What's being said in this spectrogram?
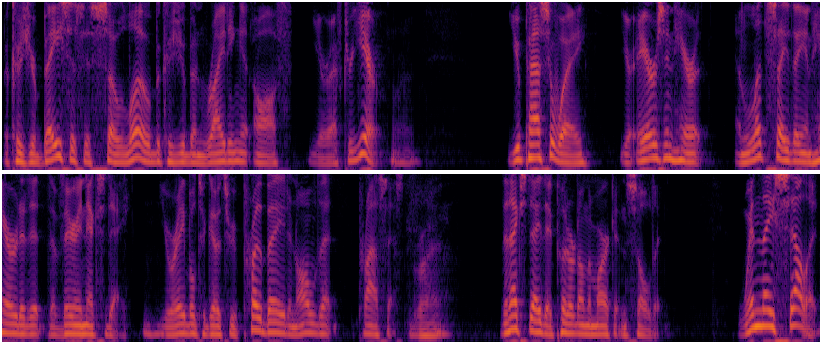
because your basis is so low because you've been writing it off year after year. You pass away, your heirs inherit, and let's say they inherited it the very next day. Mm-hmm. You're able to go through probate and all that process. Right. The next day they put it on the market and sold it. When they sell it,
